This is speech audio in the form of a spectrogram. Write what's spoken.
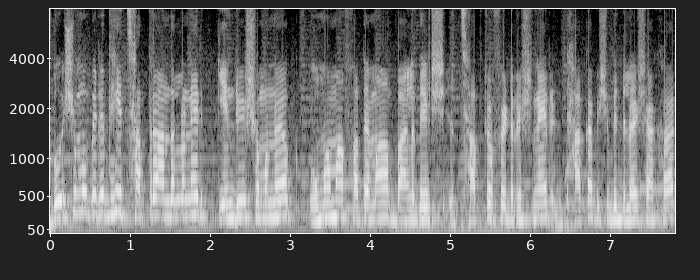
বৈষম্য বিরোধী ছাত্র আন্দোলনের কেন্দ্রীয় সমন্বয়ক উমামা ফাতেমা বাংলাদেশ ছাত্র ফেডারেশনের ঢাকা বিশ্ববিদ্যালয় শাখার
